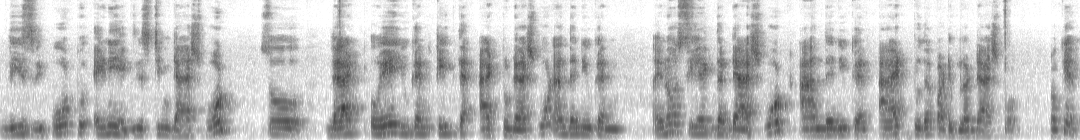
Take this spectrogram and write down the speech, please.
this report to any existing dashboard. So that way you can click the add to dashboard and then you can you know select the dashboard and then you can add to the particular dashboard okay?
